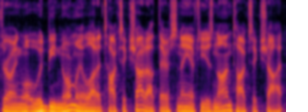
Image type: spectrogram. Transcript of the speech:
throwing what would be normally a lot of toxic shot out there. So now you have to use non toxic shot.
